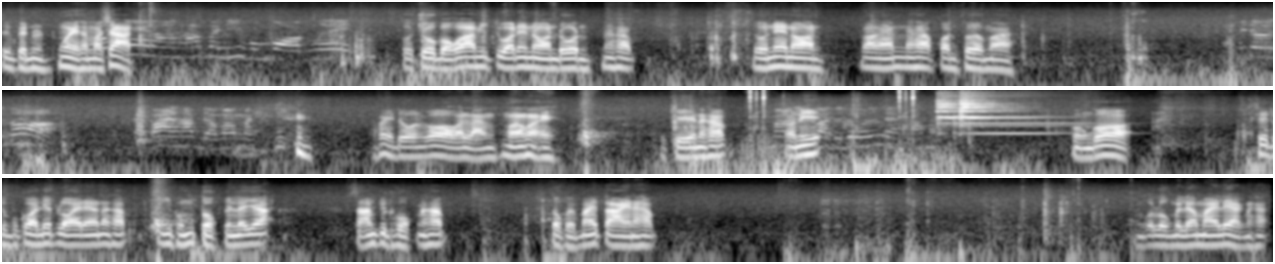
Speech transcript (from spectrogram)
ซึ่งเป็นห้วยธรรมชาติแน่นอนครับวันนี้ผมบอกเลยโปโจบอกว่ามีตัวแน่นอนโดนนะครับ โดนแน่นอนว่างั้นนะครับคอนเฟิร์มมาไม่โดนก็กลับบ้านครับเดี๋ยวมาใหม่ไม่โดนก็วันหลังมาใหม่โอเคนะครับมาตอนนี้ก่จะโดนนั่นแหละครับผมก็เสร็จอุปกรณ์เรียบร้อยแล้วนะครับ นี่ผมตกเป็นระยะ 3.6 นะครับ ตกแบบไม้ตายนะครับ ผมก็ลงไปแล้วไม้แรกนะครับ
